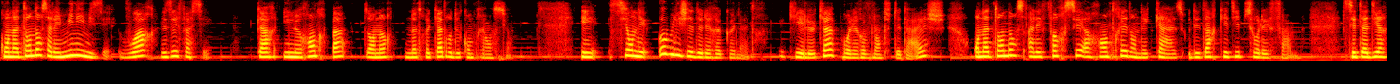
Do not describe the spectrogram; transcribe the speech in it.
qu'on a tendance à les minimiser, voire les effacer car ils ne rentrent pas dans notre cadre de compréhension. Et si on est obligé de les reconnaître, qui est le cas pour les revenantes de Daesh, on a tendance à les forcer à rentrer dans des cases ou des archétypes sur les femmes. C'est-à-dire,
